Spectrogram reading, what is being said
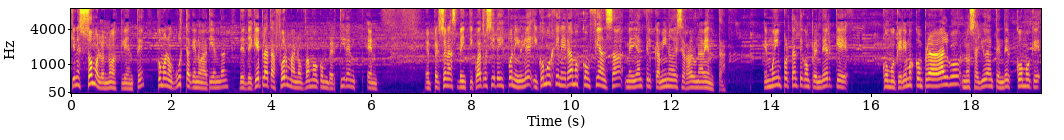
¿Quiénes somos los nuevos clientes? ¿Cómo nos gusta que nos atiendan? ¿Desde qué plataforma nos vamos a convertir en, en, en personas 24/7 disponibles? ¿Y cómo generamos confianza mediante el camino de cerrar una venta? Es muy importante comprender que como queremos comprar algo, nos ayuda a entender cómo, que,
